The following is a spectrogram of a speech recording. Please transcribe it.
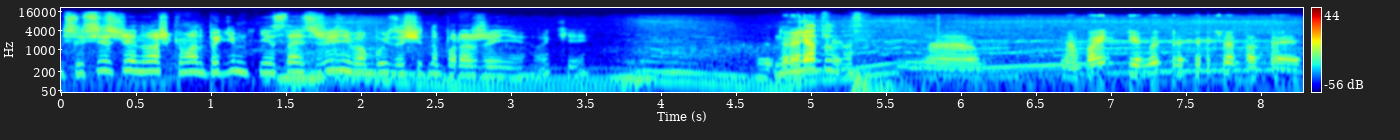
Если все члены вашей команды погибнут, не останется жизни, вам будет защитное поражение. Окей. Ну я-то... На, на байке быстро хедшот поставить.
